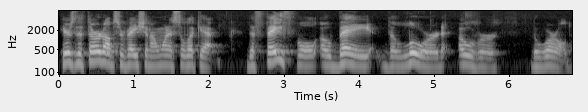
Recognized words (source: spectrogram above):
Here's the third observation I want us to look at the faithful obey the Lord over the world.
